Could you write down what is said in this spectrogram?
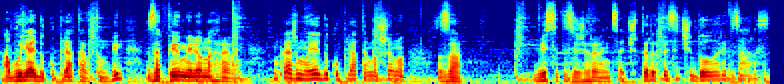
або я йду купляти автомобіль за півмільйона гривень. Ми кажемо, я йду купляти машину за 200 тисяч гривень це 4 тисячі доларів зараз.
